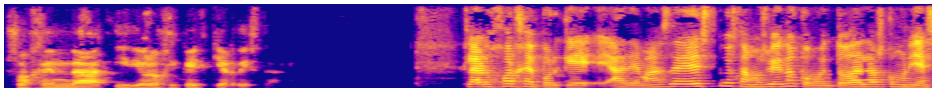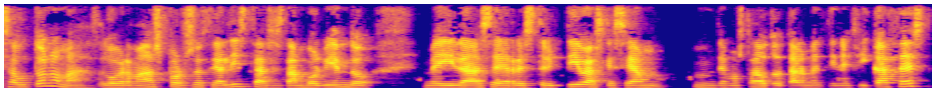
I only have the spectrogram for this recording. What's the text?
su agenda ideológica izquierdista. Claro, Jorge, porque además de esto estamos viendo como en todas las comunidades autónomas gobernadas por socialistas están volviendo medidas eh, restrictivas que se han demostrado totalmente ineficaces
